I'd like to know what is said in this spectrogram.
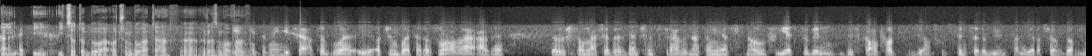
I, i, I co to była, o czym była ta rozmowa? Nie, nie to mniejsza o, co była, o czym była ta rozmowa, ale to już są nasze wewnętrzne sprawy, natomiast no, jest pewien dyskomfort w związku z tym, co robił pan Jarosław Gowin.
